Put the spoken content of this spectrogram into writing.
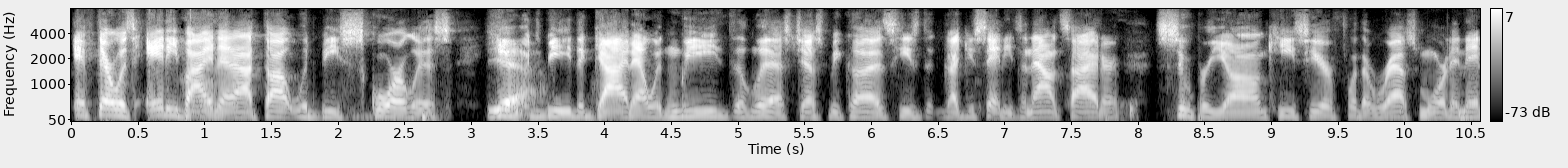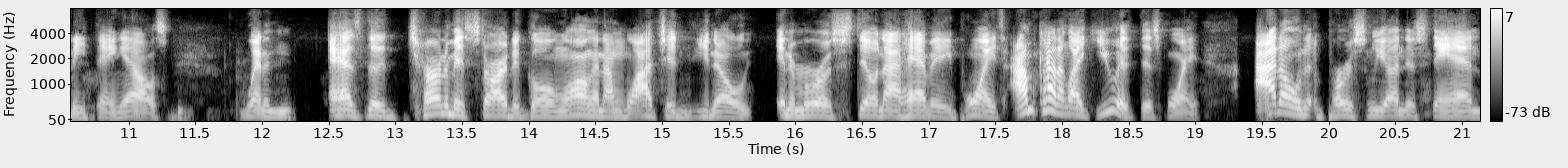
if there was anybody that I thought would be scoreless, he Yeah. would be the guy that would lead the list, just because he's like you said, he's an outsider, super young. He's here for the refs more than anything else. When as the tournament started to go along, and I'm watching, you know, Inamura still not have any points. I'm kind of like you at this point. I don't personally understand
